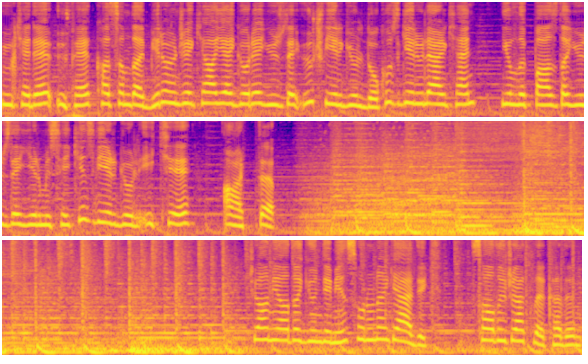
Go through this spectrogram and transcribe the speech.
Ülkede üfe Kasım'da bir önceki aya göre %3,9 gerilerken yıllık bazda %28,2 arttı. Camiada gündemin sonuna geldik. Sağlıcakla kalın.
